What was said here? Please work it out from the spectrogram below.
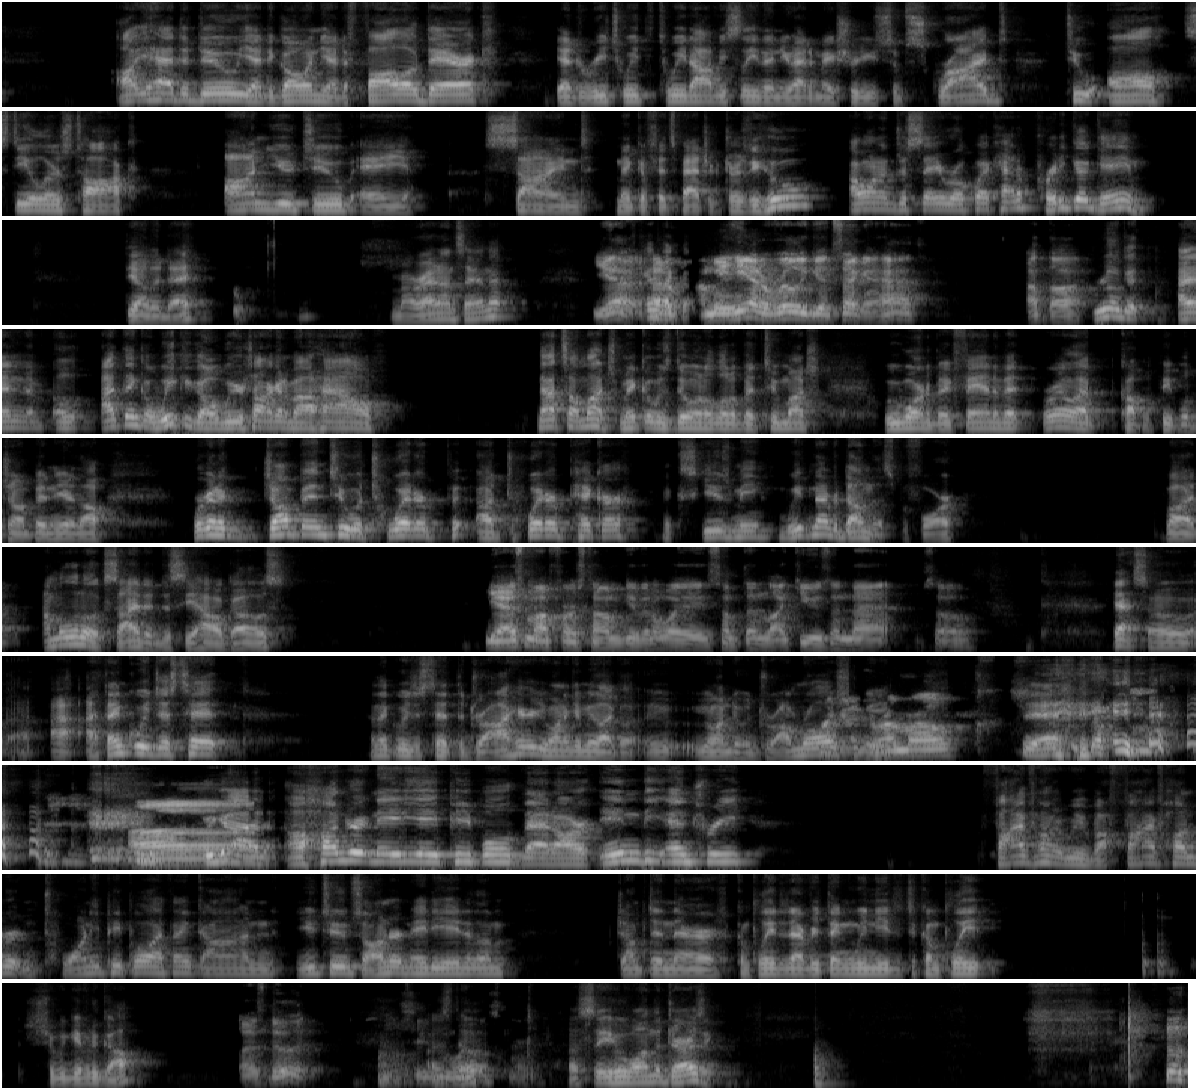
All you had to do, you had to go in, you had to follow Derek, you had to retweet the tweet, obviously, and then you had to make sure you subscribed to All Steelers Talk on YouTube, a signed Minkah Fitzpatrick jersey, who I want to just say real quick had a pretty good game the other day. Am I right on saying that? Yeah, I, like, a, I mean, he had a really good second half. I thought real good. And uh, I think a week ago we were talking about how not so much Minkah was doing a little bit too much. We weren't a big fan of it. We're gonna let a couple people jump in here though. We're gonna jump into a Twitter a Twitter picker. Excuse me. We've never done this before, but I'm a little excited to see how it goes. Yeah, it's my first time giving away something like using that. So yeah, so I, I think we just hit I think we just hit the draw here. You want to give me like you want to do a drum roll? Like a drum roll? Yeah. uh, we got 188 people that are in the entry. 500. We have about 520 people, I think, on YouTube. So 188 of them jumped in there, completed everything we needed to complete. Should we give it a go? Let's do it. Let's, Let's do it. Let's see who won the jersey.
